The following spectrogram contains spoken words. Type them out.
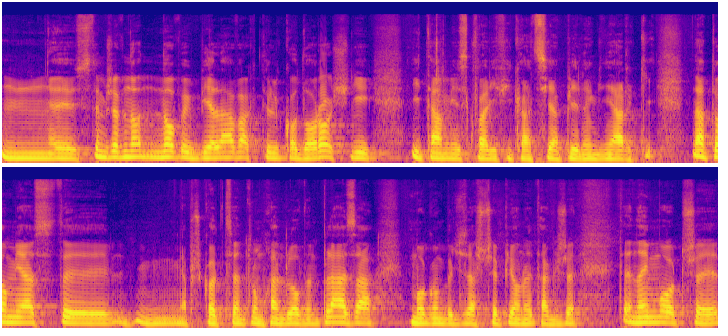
Mm, Z tym, że w no, Nowych Bielawach tylko dorośli i tam jest kwalifikacja pielęgniarki. Natomiast y, na przykład w centrum handlowym Plaza mogą być zaszczepione także te najmłodsze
